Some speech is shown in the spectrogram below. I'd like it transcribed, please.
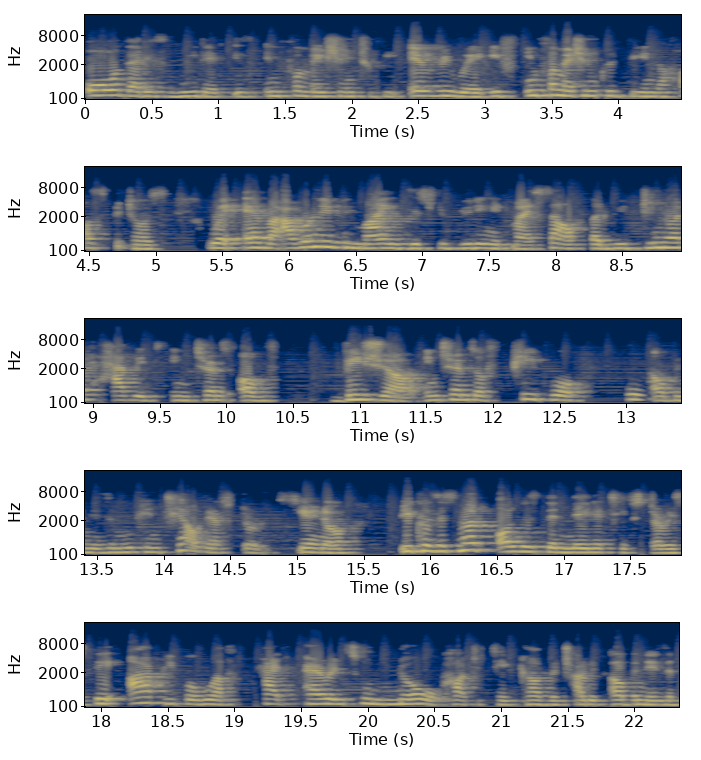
all that is needed is information to be everywhere. If information could be in the hospitals, wherever, I wouldn't even mind distributing it myself, but we do not have it in terms of visual, in terms of people albinism who can tell their stories, you know because it's not always the negative stories. There are people who have had parents who know how to take care of a child with albinism,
